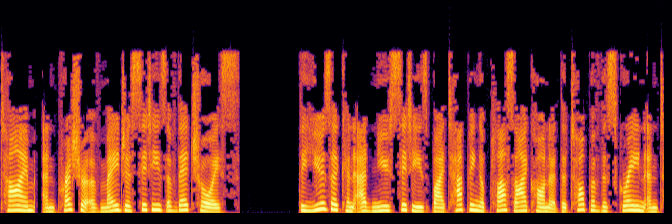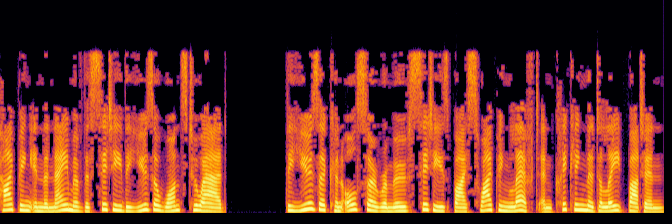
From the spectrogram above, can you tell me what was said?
time, and pressure of major cities of their choice. The user can add new cities by tapping a plus icon at the top of the screen and typing in the name of the city the user wants to add. The user can also remove cities by swiping left and clicking the delete button.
